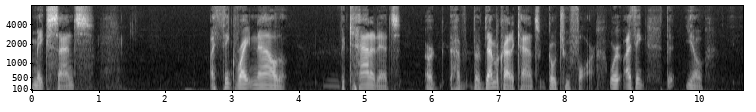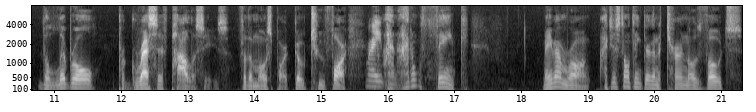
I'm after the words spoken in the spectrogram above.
make sense. I think right now the candidates are have the democratic candidates go too far. Or I think the, you know the liberal progressive policies for the most part go too far. Right. And I don't think maybe I'm wrong. I just don't think they're going to turn those votes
